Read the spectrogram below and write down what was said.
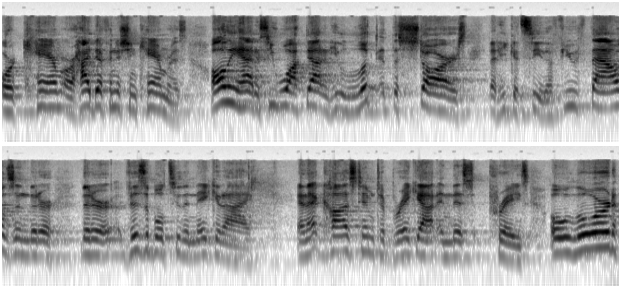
or cam or high definition cameras. All he had is he walked out and he looked at the stars that he could see, the few thousand that are that are visible to the naked eye. And that caused him to break out in this praise. O Lord,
